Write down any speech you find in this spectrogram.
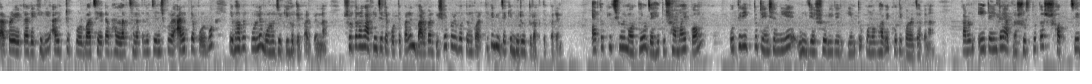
তারপরে এটা রেখে দিই আরেকটু পড়ব আছে এটা ভালো লাগছে না, তাহলে চেঞ্জ করে আরেকটা পড়ব এভাবে পড়লে মনোযোগী হতে পারবেন না। সুতরাং আপনি যেটা করতে পারেন, বারবার বিষয় পরিবর্তন করার থেকে নিজেকে বিরত রাখতে পারেন। এত কিছুর মধ্যেও যেহেতু সময় কম, অতিরিক্ত টেনশন নিয়ে নিজের শরীরের কিন্তু কোনোভাবে ক্ষতি করা যাবে না। কারণ এই টাইমটায় আপনার সুস্থতা সবচেয়ে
